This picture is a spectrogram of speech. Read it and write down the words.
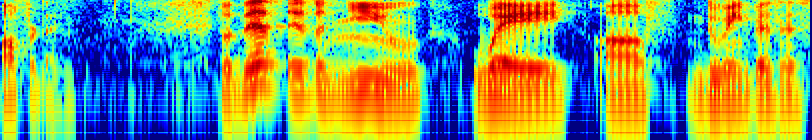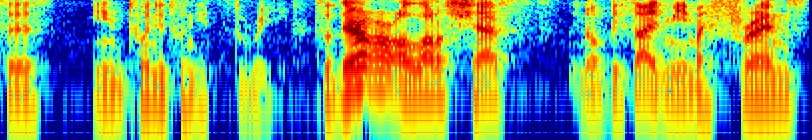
offer them. So this is a new way of doing businesses in 2023. So there are a lot of chefs, you know, beside me, my friends,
